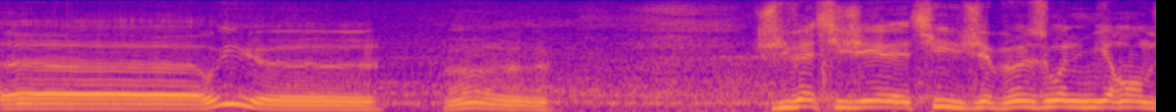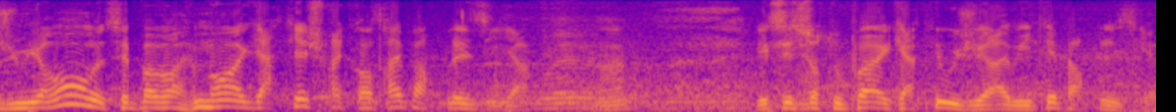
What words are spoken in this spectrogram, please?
Euh, oui, euh, hein, euh, j'y vais si j'ai si j'ai besoin de m'y rendre, je m'y rends, mais c'est pas vraiment un quartier que je fréquenterai par plaisir. hein. Et c'est surtout pas un quartier où j'irai habiter par plaisir.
